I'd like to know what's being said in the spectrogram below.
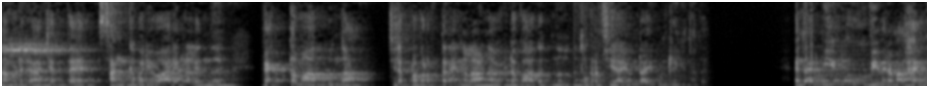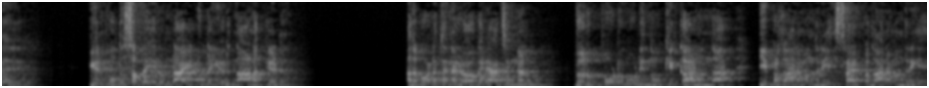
നമ്മുടെ രാജ്യത്തെ സംഘപരിവാരങ്ങൾ എന്ന് വ്യക്തമാക്കുന്ന ചില പ്രവർത്തനങ്ങളാണ് അവരുടെ ഭാഗത്ത് നിന്ന് തുടർച്ചയായി ഉണ്ടായിക്കൊണ്ടിരിക്കുന്നത്. എന്തായാലും ഈ ഒരു വിവരം അതായത് ഈ ഒരു പൊതുസഭയിൽ ഉണ്ടായിട്ടുള്ള ഈ ഒരു നാണക്കേട് അതുപോലെ തന്നെ ലോകരാജ്യങ്ങൾ വെറുപ്പോടുകൂടി നോക്കിക്കാണുന്ന ഈ പ്രധാനമന്ത്രിയെ ഇസ്രായേൽ പ്രധാനമന്ത്രിയെ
